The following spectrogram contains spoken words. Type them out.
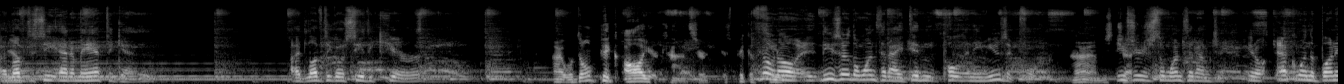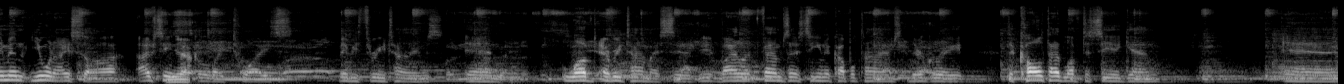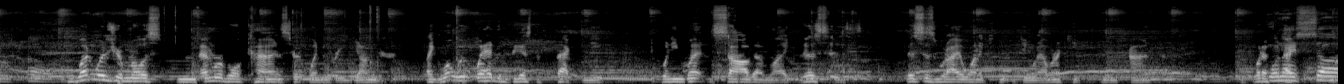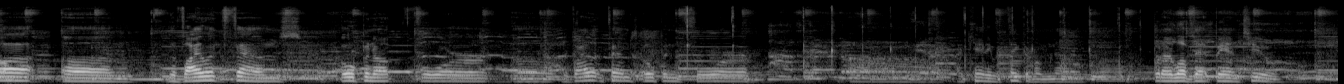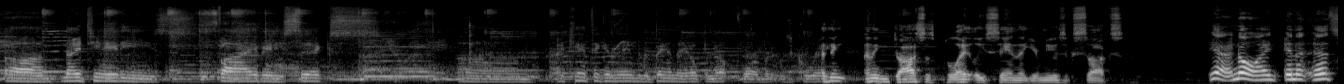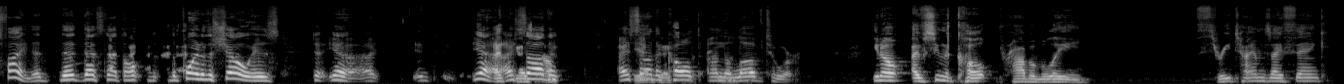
I'd love to see Adam Ant again. I'd love to go see The Cure. All right. Well, don't pick all your concerts. Just pick a No, few. no, no. these are the ones that I didn't pull any music for. All right. I'm just These checking. are just the ones that I'm, you know, Echo and the Bunnymen. You and I saw. I've seen Yeah. Echo like twice, maybe three times, and loved every time I see it. Violent Femmes I've seen a couple times. They're great. The Cult I'd love to see again. What was your most memorable concert when you were younger? Like, what, what had the biggest effect when you when you went and saw them? Like, this is this is what I want to keep doing. I want to keep doing concerts. What when I saw um, the Violent Femmes open up for uh, the Violent Femmes open for uh, I can't even think of them now, but I love that band too. Um, 1985, 86. Um, I can't think of the name of the band they opened up for, but it was great. I think I think Doss is politely saying that your music sucks. Yeah, no, I and that's fine. That, that that's not the whole, the point of the show. Is to, yeah, I, it, yeah. I I, saw the I saw yeah, the cult on the. Love tour. You know, I've seen the cult probably three times, I think.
